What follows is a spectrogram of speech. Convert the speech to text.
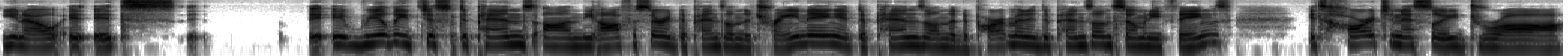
you know it, it's it really just depends on the officer. It depends on the training. It depends on the department. It depends on so many things. It's hard to necessarily draw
